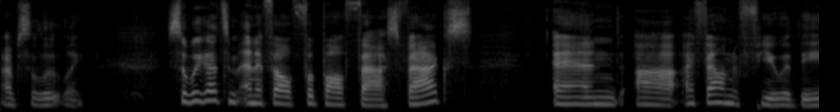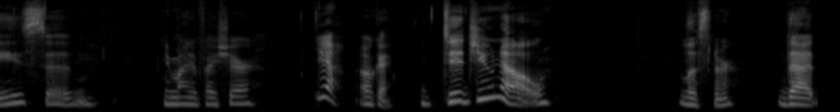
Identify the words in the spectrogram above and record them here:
Absolutely. So we got some NFL football fast facts, and uh, I found a few of these. And you mind if I share? Yeah. Okay. Did you know, listener, that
